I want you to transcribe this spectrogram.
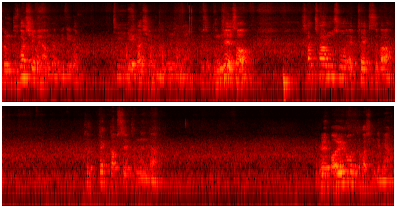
그럼 누가 시험에 나온다는 얘기예요? 제. 얘가 시험에 나온다. 그래서 문제에서 사차함수 fx가 극대값을 갖는다. 를 뭘로 해석하시면 되냐?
